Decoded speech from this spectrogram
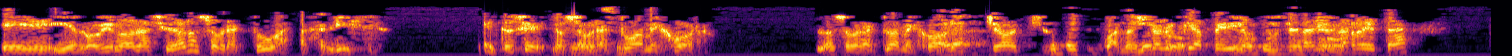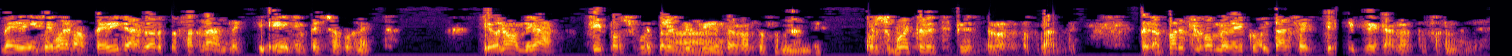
eh, y el gobierno de la ciudad lo sobreactúa, está feliz. Entonces lo sobreactúa mejor. Lo sobreactúa mejor. yo, cuando yo le fui a pedir a un funcionario de la reta, me dice, bueno, pedir a Alberto Fernández, que él empezó con esto. Digo, no, mira, sí, por supuesto le estoy ah. pidiendo a Alberto Fernández. Por supuesto le estoy pidiendo a Alberto Fernández. Pero aparte vos me descontás el triple que Alberto Fernández.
